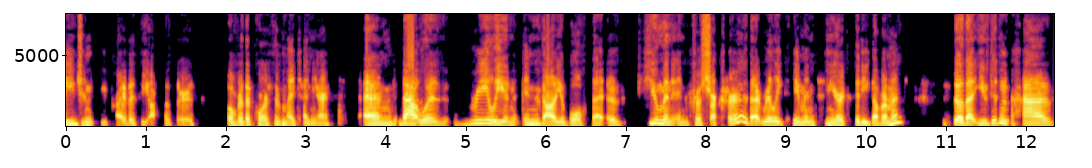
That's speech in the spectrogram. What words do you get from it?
agency privacy officers over the course of my tenure. And that was really an invaluable set of human infrastructure that really came into New York City government so that you didn't have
